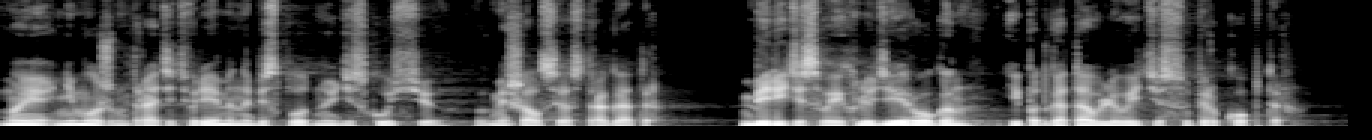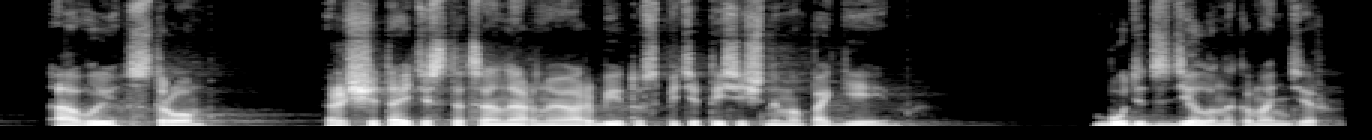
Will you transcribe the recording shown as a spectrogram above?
«Мы не можем тратить время на бесплодную дискуссию», — вмешался астрогатор. «Берите своих людей, Роган, и подготавливайте суперкоптер. А вы, Стром, рассчитайте стационарную орбиту с пятитысячным апогеем». «Будет сделано, командир», —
